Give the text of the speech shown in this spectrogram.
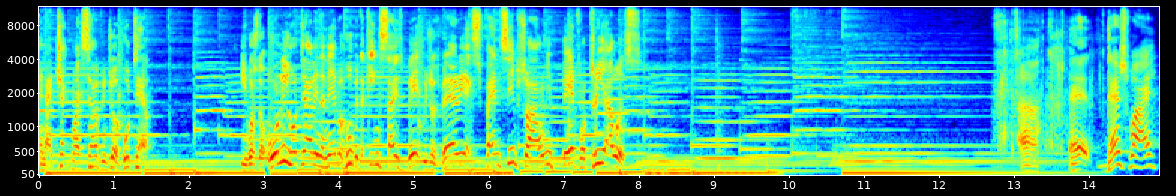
and I checked myself into a hotel. It was the only hotel in the neighborhood with a king size bed, which was very expensive, so I only paid for three hours. Uh, uh, that's why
